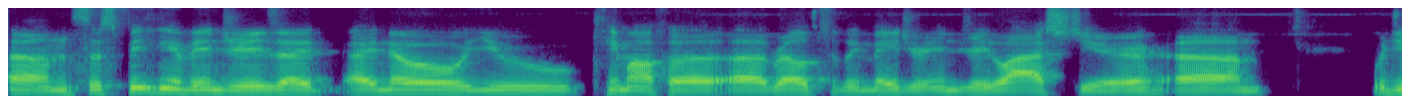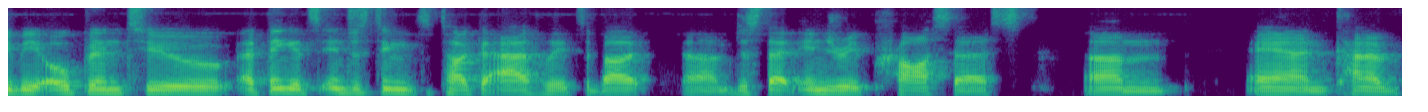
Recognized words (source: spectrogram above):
Um, so speaking of injuries, I I know you came off a, a relatively major injury last year. Um, would you be open to i think it's interesting to talk to athletes about um, just that injury process um, and kind of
